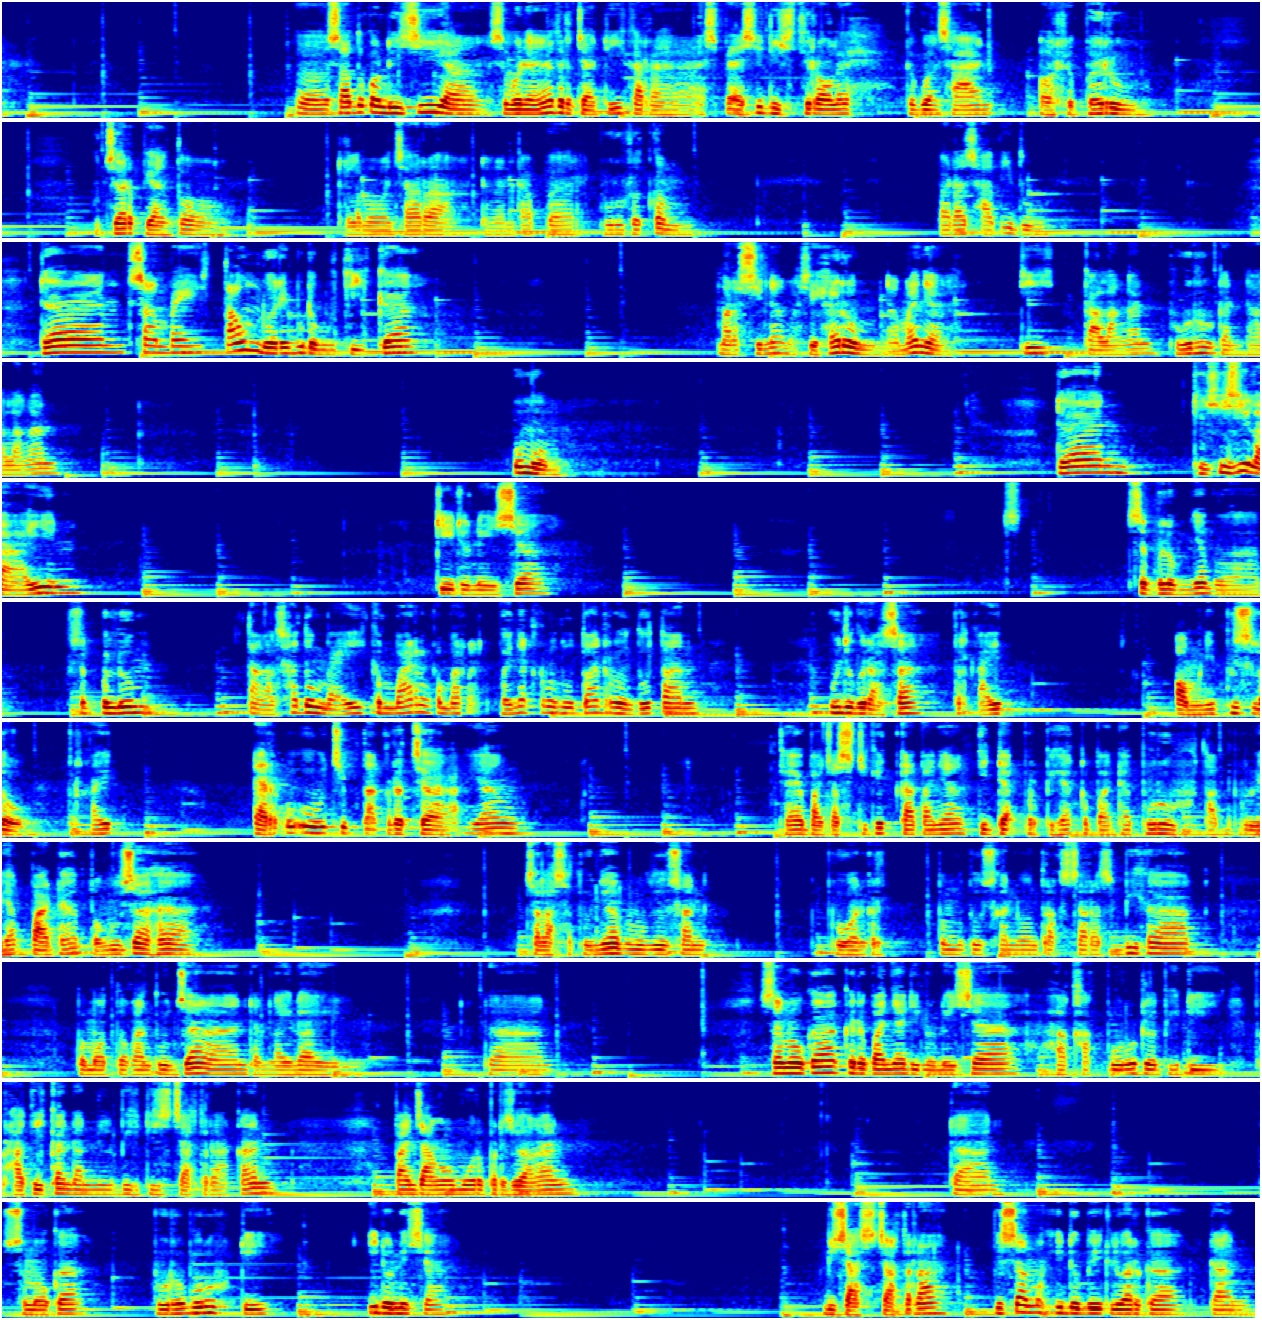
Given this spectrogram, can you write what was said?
Eh, satu kondisi yang sebenarnya terjadi karena SPSI disetir oleh kekuasaan Orde Baru. Ujar Bianto dalam wawancara dengan kabar buruh.com pada saat itu. Dan sampai tahun 2023 Marsina masih harum namanya di kalangan buruh dan kalangan umum. Dan di sisi lain, di Indonesia sebelumnya bahwa sebelum tanggal 1 Mei kemarin kemarin banyak runtutan-runtutan unjuk rasa terkait Omnibus Law terkait RUU Cipta Kerja yang saya baca sedikit katanya tidak berpihak kepada buruh, tapi berpihak pada pengusaha. Salah satunya pemutusan hubungan pemutusan kontrak secara sepihak, pemotongan tunjangan dan lain-lain. Dan semoga ke depannya di Indonesia hak-hak buruh lebih diperhatikan dan lebih disejahterakan, panjang umur perjuangan. Dan semoga buruh-buruh di Indonesia bisa sejahtera, bisa menghidupi keluarga dan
